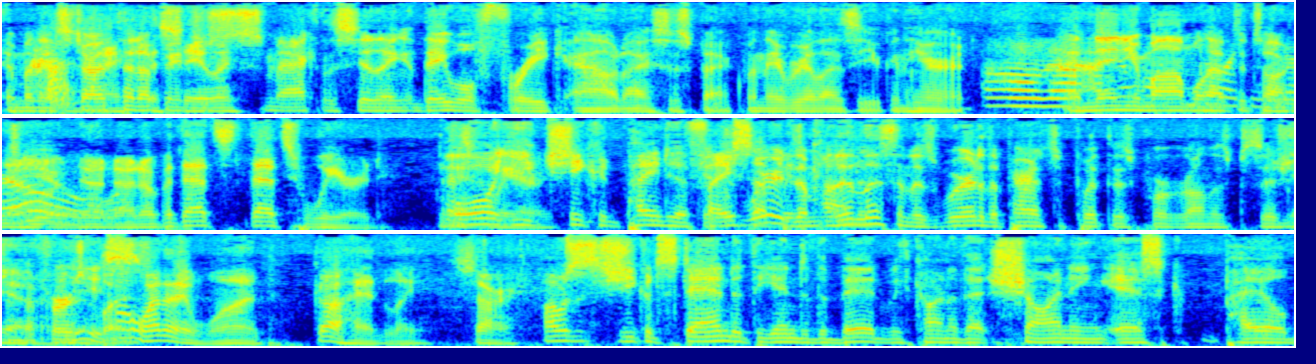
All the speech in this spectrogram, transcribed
and when they start Smack that up the and ceiling? just smack the ceiling, they will freak out. I suspect when they realize that you can hear it. oh god. And then I your don't mom will feel have to like talk to you. no. No, no, no. But that's that's weird. That's or you, she could paint her face It's weird. with The, kind of- listen, it's weird of the parents to put this poor girl in this position in the first place. Oh, what do they want? Go ahead, Leigh. Sorry. I was. She could stand at the end of the bed with kind of that shining esque pale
